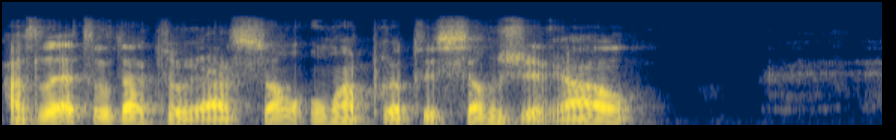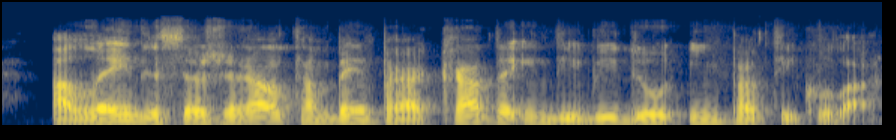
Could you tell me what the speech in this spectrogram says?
As letras da Torá são uma proteção geral, além de ser geral também para cada indivíduo em particular.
